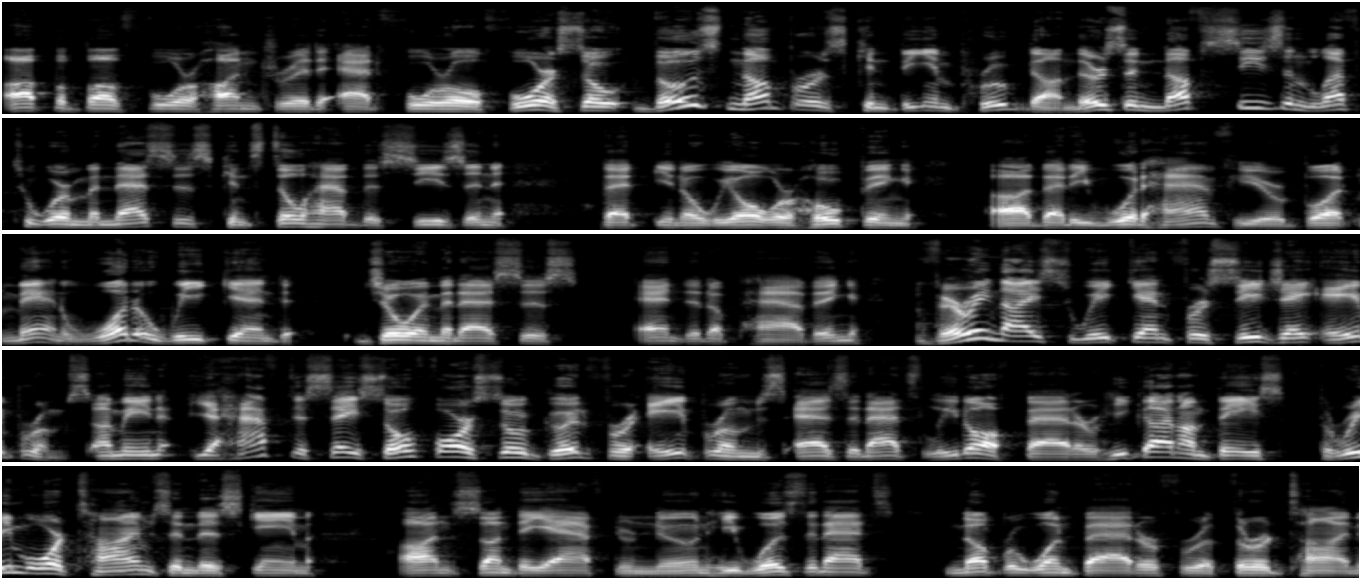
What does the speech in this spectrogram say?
up above 400 at 404. So those numbers can be improved on. There's enough season left to where Meneses can still have the season that, you know, we all were hoping uh, that he would have here. But man, what a weekend Joey Meneses ended up having. Very nice weekend for CJ Abrams. I mean, you have to say so far so good for Abrams as an Nats leadoff batter. He got on base three more times in this game on Sunday afternoon. He was the Nats' number one batter for a third time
